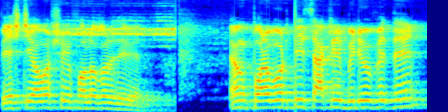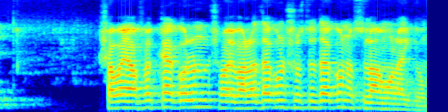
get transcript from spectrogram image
পেজটি অবশ্যই ফলো করে দেবেন। এবং পরবর্তী চাকরির ভিডিও পেতে সবাই অপেক্ষা করুন। সবাই ভালো থাকুন, সুস্থ থাকুন। আসসালামু আলাইকুম।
